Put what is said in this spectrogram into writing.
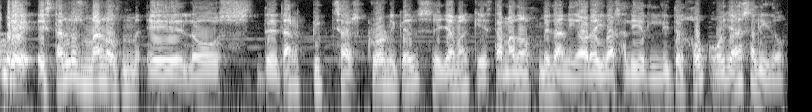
hombre, están los Man of, eh, los de Dark Pictures Chronicles se llama, que está Man of Medan y ahora iba a salir Little Hope o ya ha salido.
